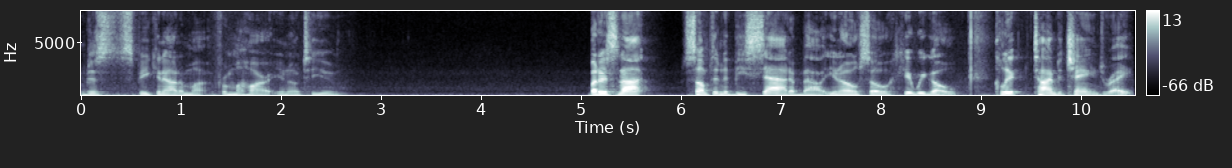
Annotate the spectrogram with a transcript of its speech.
I'm just speaking out of my from my heart, you know, to you. But it's not something to be sad about, you know? So here we go. Click, time to change, right?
